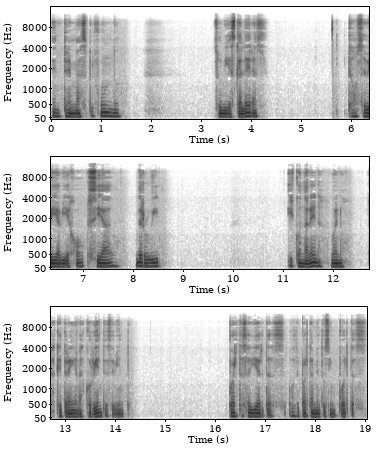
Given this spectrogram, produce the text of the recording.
Entré más profundo. Subí escaleras. Todo se veía viejo, oxidado, derruido. Y con arena, bueno, las que traían las corrientes de viento. Puertas abiertas o departamentos sin puertas.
